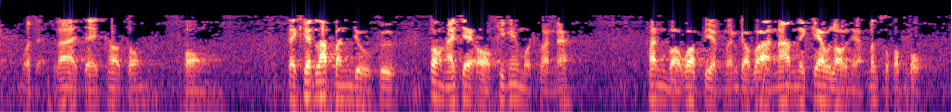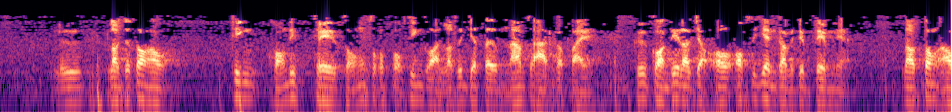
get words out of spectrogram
บหมดแล้วหายใจเข้าท้องพอง แต่เคล็ดลับมันอยู่คือ ต้องหายใจออกทิ้งให้หมดก่อนนะท่านบอกว่าเปรียบเหมือนกับว่าน้ำในแก้วเราเนี่ย มันสกปรก หรือเราจะต้องเอาทิ้งของที่เทสองสกปรกทิ้งก่อน เราถึงจะเติมน้ำสะอาดเข้าไป คือก่อนที่เราจะเอาออกซิเจนเข้าไปเต็มๆเนี่ย เราต้องเอา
